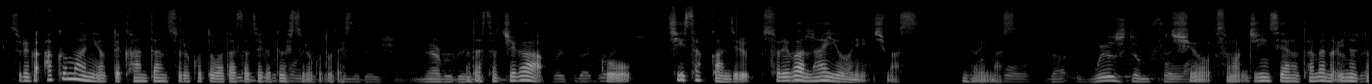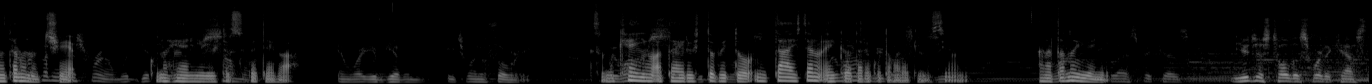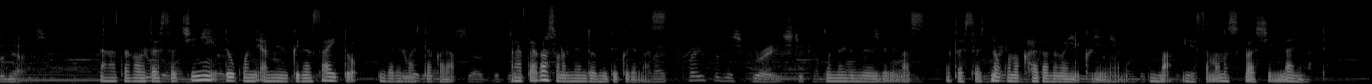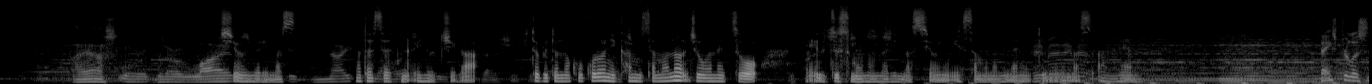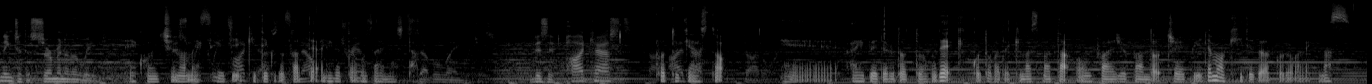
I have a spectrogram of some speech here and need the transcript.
それが悪魔によって簡単することを私たちが拒否することです。私たちがこう小さく感じる、それはないようにします。祈ります。主よその人生のための命のための知恵、この部屋にいる人すべてが、その権威を与える人々に対しての影響を与えることができますように。あなたのゆえに。あなたが私たちにどこに網を受けなさいと言われましたから、あなたがその面倒を見てくれます。その恵みを祈ります？私たちのこの体の上に来るように、今、イエス様の素晴らしい皆によって。主を祈ります。私たちの命が人々の心に神様の情熱を移すものになりますように、イエス様の皆によって祈ります。アーメン。今週のメッセージ聞いてくださってありがとうございました。ポッドキャスト、えー、iBedel.org で聞くことができます。また、OnFireJapan.jp でも聞いていただくことができます。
